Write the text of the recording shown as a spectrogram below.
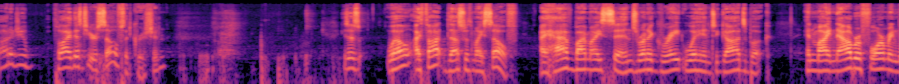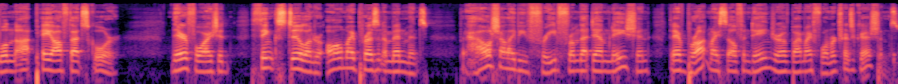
how did you apply this to yourself? said Christian. He says, Well, I thought thus with myself. I have by my sins run a great way into God's book, and my now reforming will not pay off that score. Therefore, I should think still under all my present amendments. But how shall I be freed from that damnation that I have brought myself in danger of by my former transgressions?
